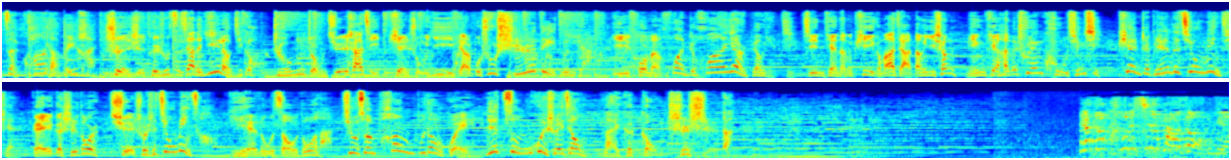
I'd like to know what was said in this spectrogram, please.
再夸大危害，顺势推出自家的医疗机构。种种绝杀技，骗术一点不输实地蹲点。医托们换着花样飙演技，今天能 P 个马甲当医生，明天还能出演苦情戏，骗着别人的救命钱，给个十吨却说是救命草。夜路走多了，就算碰不到鬼，也总会摔跤来个狗吃屎的。人家都哭得稀里哗啦在我这边。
